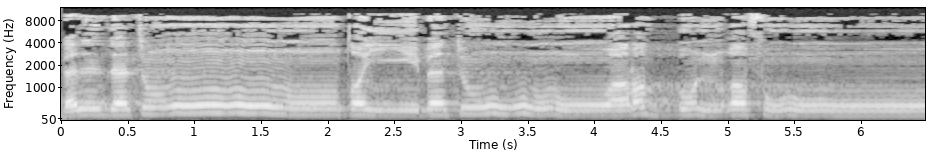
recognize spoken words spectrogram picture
بلدة طيبة ورب غفور.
